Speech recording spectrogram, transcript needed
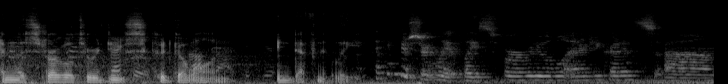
and the struggle to reduce could go on indefinitely. I think there's certainly a place for renewable energy credits. Um,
